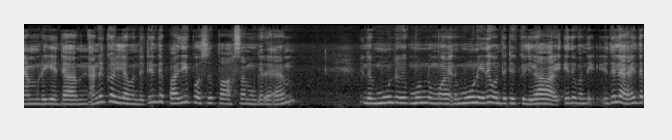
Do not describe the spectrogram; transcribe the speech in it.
நம்முடைய இந்த அணுக்களில் வந்துட்டு இந்த பதிப்பொசு பாசம்ங்கிற இந்த மூன்று மூணு இந்த மூணு இது வந்துட்டு இருக்கு இல்லையா? இது வந்து இதில் இந்த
